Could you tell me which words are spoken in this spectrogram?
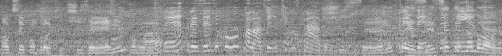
Olha o que você comprou aqui. XR, vamos lá. É, 300 e pouco, olha lá, você já tinha mostrado. XR, 370 370 dólares.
